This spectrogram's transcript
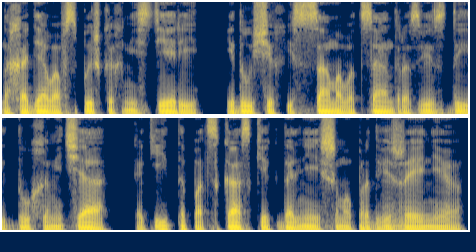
находя во вспышках мистерий, идущих из самого центра звезды Духа Меча, какие-то подсказки к дальнейшему продвижению.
